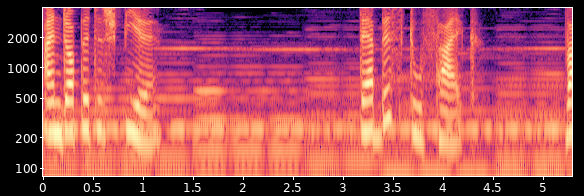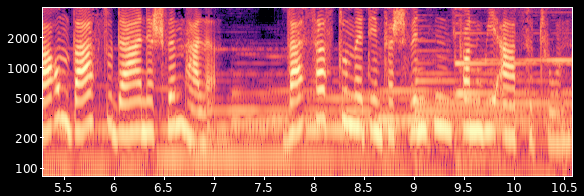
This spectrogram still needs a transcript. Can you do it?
ein doppeltes Spiel. Wer bist du, Falk? Warum warst du da in der Schwimmhalle? Was hast du mit dem Verschwinden von We Are zu tun?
